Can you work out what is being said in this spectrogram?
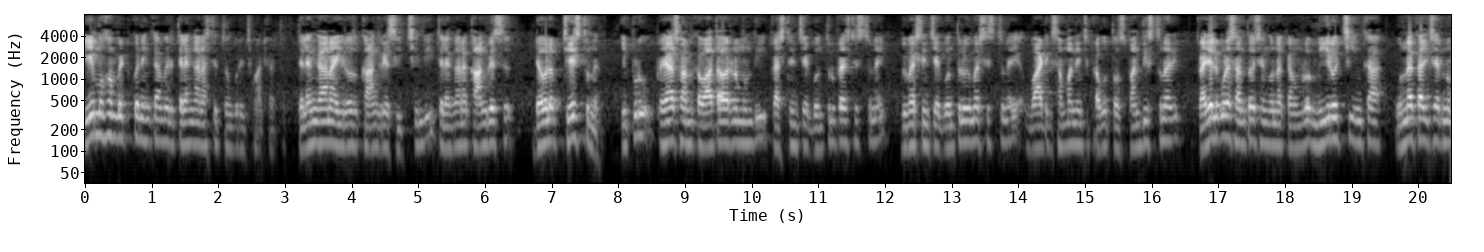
ఏ మొహం పెట్టుకొని ఇంకా మీరు తెలంగాణ అస్తిత్వం గురించి మాట్లాడతారు? తెలంగాణ ఈరోజు కాంగ్రెస్ ఇచ్చింది. తెలంగాణ కాంగ్రెస్ డెవలప్ చేస్తున్నది. ఇప్పుడు ప్రజాస్వామిక వాతావరణం ఉంది. ప్రశ్నించే గొంతులు ప్రశ్నిస్తున్నాయి. విమర్శించే గొంతులు విమర్శిస్తున్నాయి. వాటికి సంబంధించి ప్రభుత్వం స్పందిస్తున్నది. ప్రజలు కూడా సంతోషంగా ఉన్న క్రమంలో మీరొచ్చి ఇంకా ఉన్న కల్చర్ను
